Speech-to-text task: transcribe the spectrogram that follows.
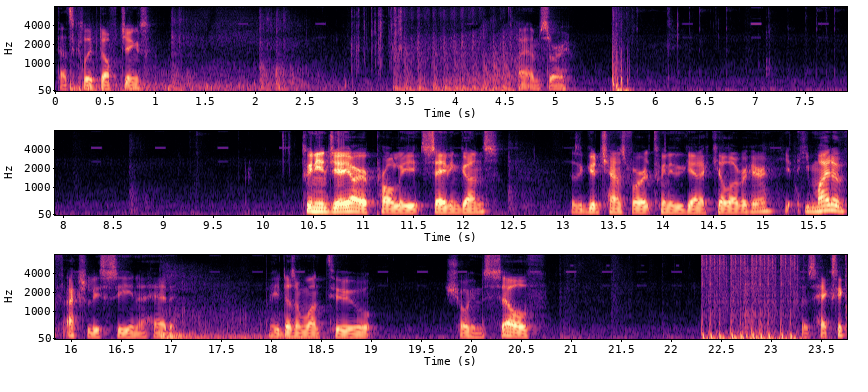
That's clipped off Jinx. I am sorry. Twinny and Jay are probably saving guns. There's a good chance for Twinny to get a kill over here. He, he might have actually seen ahead. But he doesn't want to show himself. There's Hexic.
